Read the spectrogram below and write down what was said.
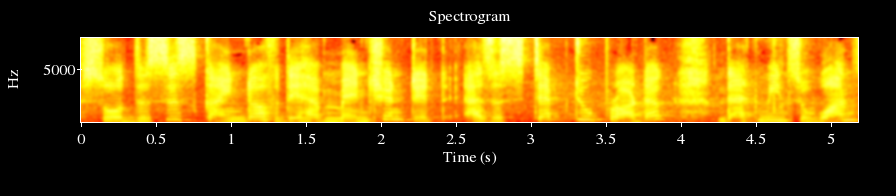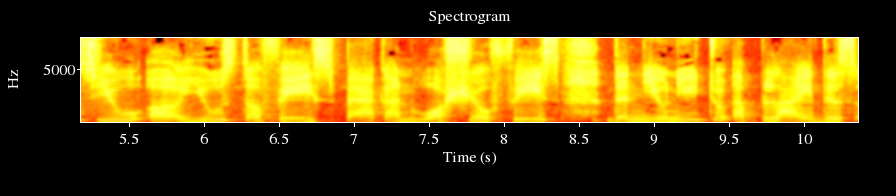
so this is kind of they have mentioned it as a step 2 product. That means once you uh, use the face pack and wash your face then you need to apply this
